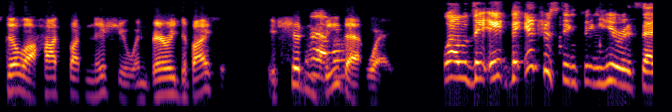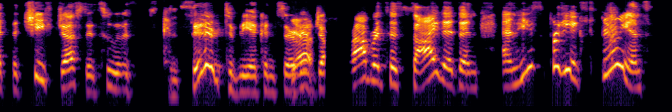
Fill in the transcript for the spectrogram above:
still a hot button issue and very divisive. It shouldn't well, be that way. Well, the the interesting thing here is that the Chief Justice, who is considered to be a conservative, John Roberts has sided, and and he's pretty experienced.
